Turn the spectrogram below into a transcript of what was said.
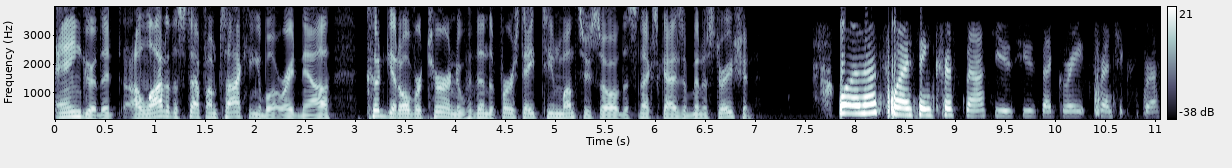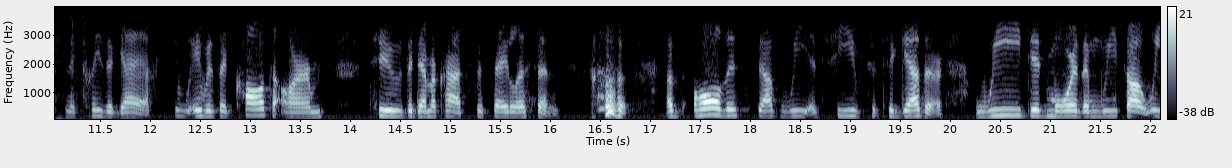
anger that a lot of the stuff I'm talking about right now could get overturned within the first 18 months or so of this next guy's administration. Well, and that's why I think Chris Matthews used that great French expression, a cri de guerre. It was a call to arms to the Democrats to say, listen, all this stuff we achieved together, we did more than we thought we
